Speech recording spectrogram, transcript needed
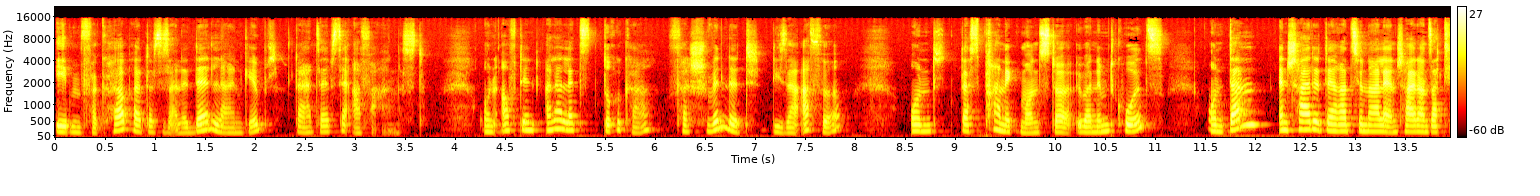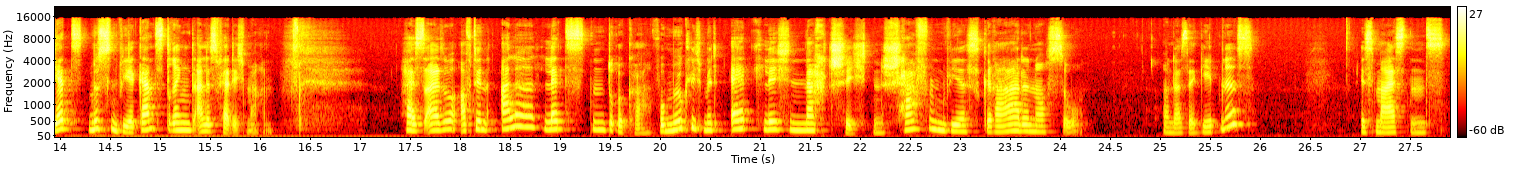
eben verkörpert, dass es eine Deadline gibt, da hat selbst der Affe Angst. Und auf den allerletzten Drücker verschwindet dieser Affe und das Panikmonster übernimmt kurz. Und dann entscheidet der rationale Entscheider und sagt, jetzt müssen wir ganz dringend alles fertig machen. Heißt also, auf den allerletzten Drücker, womöglich mit etlichen Nachtschichten, schaffen wir es gerade noch so. Und das Ergebnis ist meistens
